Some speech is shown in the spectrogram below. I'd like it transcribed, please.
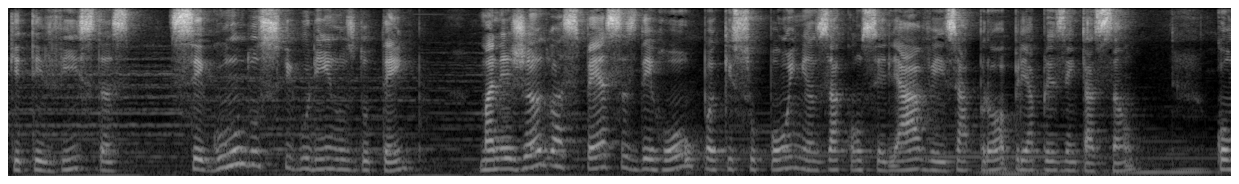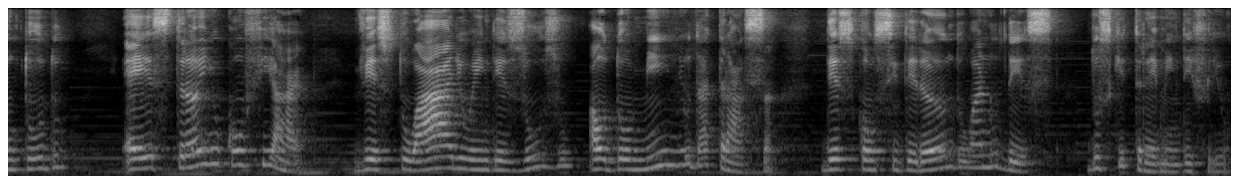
que te vistas segundo os figurinos do tempo, manejando as peças de roupa que suponhas aconselháveis à própria apresentação. Contudo, é estranho confiar vestuário em desuso ao domínio da traça, desconsiderando a nudez dos que tremem de frio.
